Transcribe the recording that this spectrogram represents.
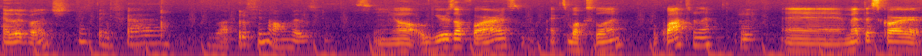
relevante, tem que ficar lá pro final mesmo. Sim, ó, o Gears of War, Xbox One, o 4, né? Hum. É, Metascore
